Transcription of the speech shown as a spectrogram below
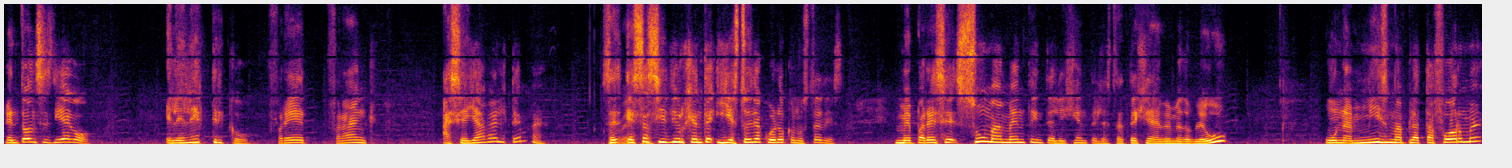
entonces, Diego, el eléctrico, Fred, Frank, hacia allá va el tema. es así de urgente y estoy de acuerdo con ustedes. Me parece sumamente inteligente la estrategia de BMW, una misma plataforma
